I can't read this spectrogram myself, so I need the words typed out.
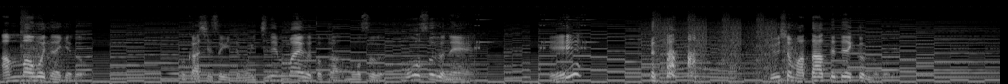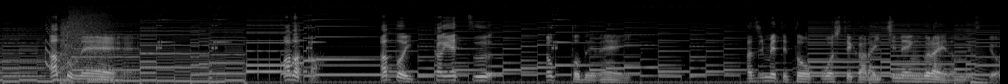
た。あんま覚えてないけど。昔すぎてもう1年前とかもうすぐ。もうすぐね。え？優勝また当ててくんのこれあとねまだか。あと1ヶ月ちょっとでね初めて投稿してから1年ぐらいなんですよ。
